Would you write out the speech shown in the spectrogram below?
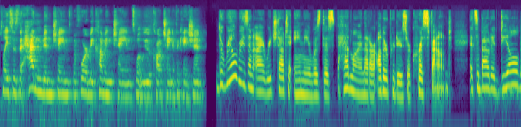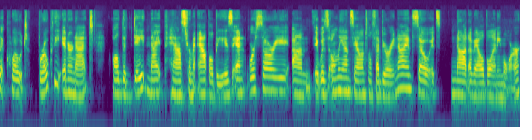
places that hadn't been chains before becoming chains, what we would call chainification. The real reason I reached out to Amy was this headline that our other producer, Chris, found. It's about a deal that, quote, broke the internet called the Date Night Pass from Applebee's. And we're sorry, um, it was only on sale until February 9th, so it's not available anymore.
